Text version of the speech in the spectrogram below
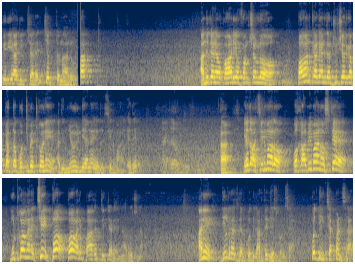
ఫిర్యాదు ఇచ్చారని చెప్తున్నారు. అందుకనే ఒక ఆడియో ఫంక్షన్లో పవన్ కళ్యాణ్ గారు చూశారుగా పెద్ద బొట్టు పెట్టుకొని అది న్యూ ఇండియానే ఏదో సినిమా ఏదే? ఏదో ఆ సినిమాలో ఒక అభిమానం వస్తే ముట్టుకోగానే చీ పో పో అని బాగా తిట్టాడు ఆయన ఆ రోజున. అని దిల్ రాజు గారు కొద్దిగా అర్థం చేసుకోండి సార్. కొద్దిగా చెప్పండి సార్.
